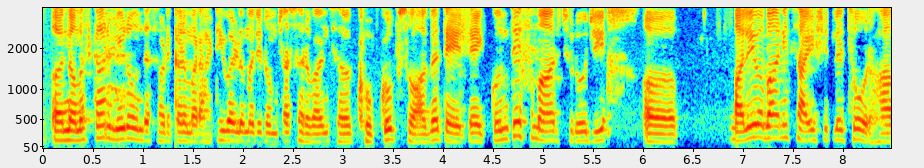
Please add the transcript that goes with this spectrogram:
नमस्कार मी रोहन दसवडकर मराठी वर्ल्डमध्ये तुमच्या सर्वांचं खूप खूप स्वागत आहे. ते एकोणतीस मार्च रोजी अलिबाबा आणि चाळीशीतले चोर हा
